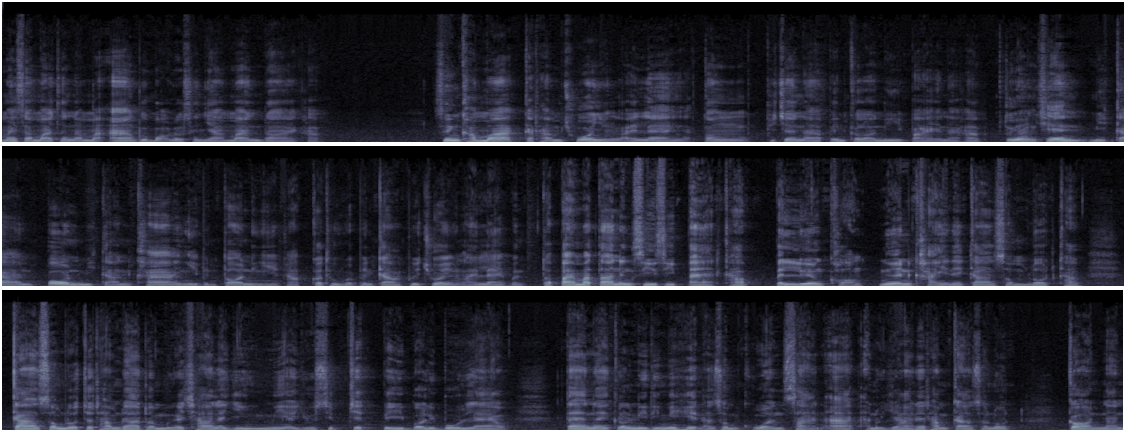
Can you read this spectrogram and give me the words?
ไม่สามารถจะนำมาอ้างเพื่อบอกเลิกสัญญามั่นได้ครับ ซึ่งคำว่ากระทำชั่วอย่างร้ายแรงเนี่ยต้องพิจารณาเป็นกรณีไปนะครับ ตัวอย่างเช่น มีการป้นมีการฆ่าอย่างนี้เป็นต้นอย่างนี้ครับก็ถือว่าเป็นการประพฤติชั่วอย่างร้ายแรงเป็นต่อไปมาตรา 1448 ครับ เป็นเรื่องของเงื่อนไขในการสมรสครับ การสมรสจะทำได้ต่อเมื่อชายและหญิงมีอายุ 17 ปีบริบูรณ์แล้ว แต่ในกรณีที่มีเหตุอันสมควรศาลอาจอนุญาตให้ทำการสมรสก่อนนั้น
